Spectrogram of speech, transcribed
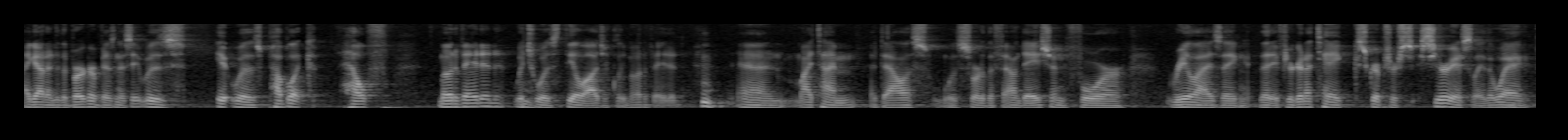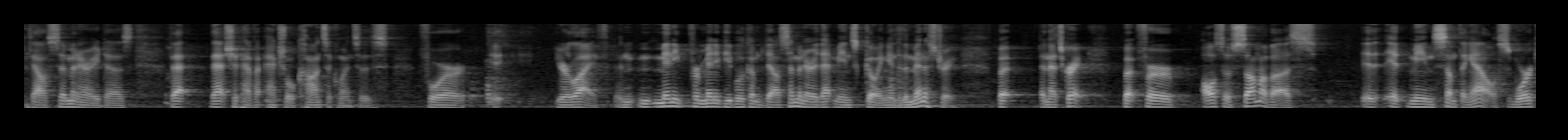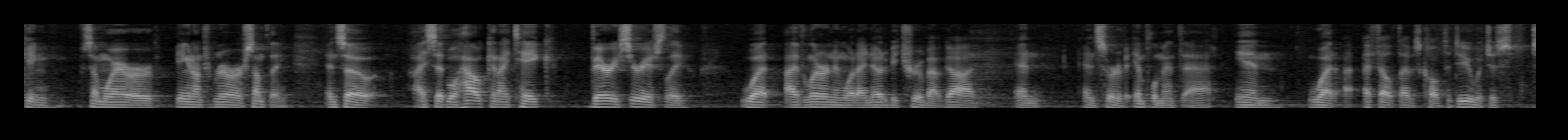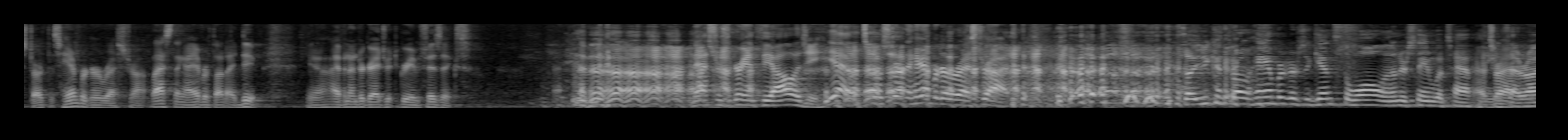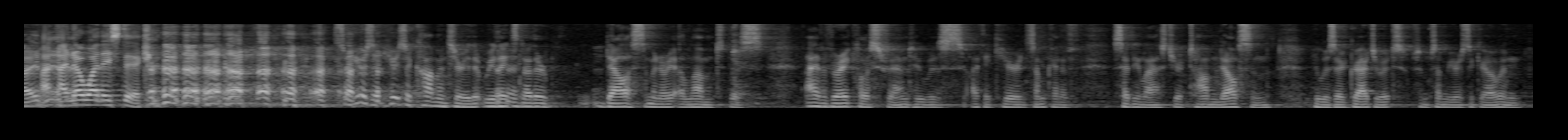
I got into the burger business. It was it was public health motivated, which was theologically motivated, hmm. and my time at Dallas was sort of the foundation for realizing that if you're going to take scripture seriously the way Dallas Seminary does, that, that should have actual consequences for your life. And many, for many people who come to Dallas Seminary, that means going into the ministry, but, and that's great. But for also some of us, it, it means something else, working somewhere or being an entrepreneur or something. And so I said, well, how can I take very seriously what I've learned and what I know to be true about God and and sort of implement that in what I felt I was called to do, which is start this hamburger restaurant. Last thing I ever thought I'd do. You know, I have an undergraduate degree in physics. master's degree in theology. Yeah, let's go start a hamburger restaurant. so you can throw hamburgers against the wall and understand what's happening. That's right. Is that right? I, I know why they stick. so here's a, here's a commentary that relates another Dallas Seminary alum to this. I have a very close friend who was, I think, here in some kind of setting last year, Tom Nelson, who was a graduate from some years ago and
